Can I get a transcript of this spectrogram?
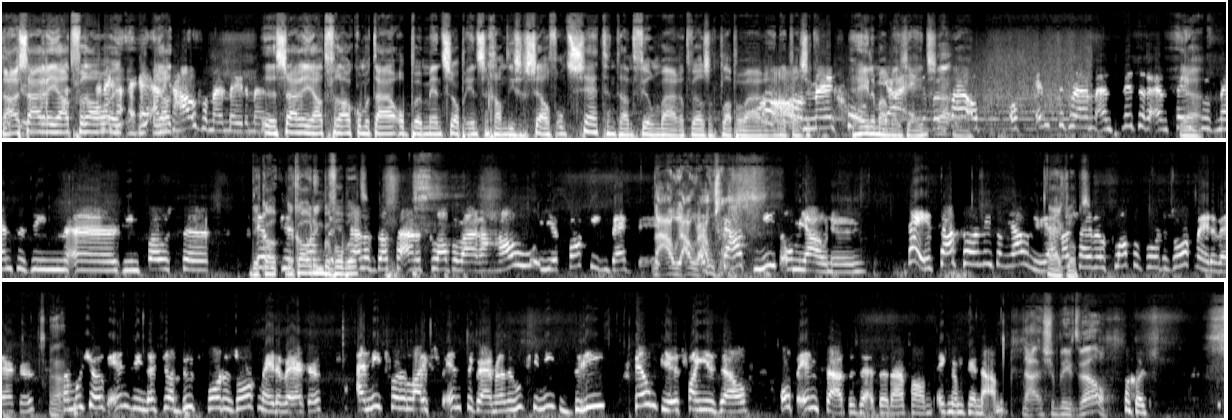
Nou, Sarah, je had vooral, En ik, en je ik had, hou van mijn medemensen. eh, Sarah, je had vooral commentaar op mensen op Instagram die zichzelf ontzettend aan het filmen waren terwijl ze aan het klappen waren. en dat was ik Oh, mijn god. helemaal ja, met je ik eens. heb een paar op, op Instagram en Twitter en Facebook mensen zien, eh, zien posten. De, ko- filmpjes de koning bijvoorbeeld. zichzelf dat ze aan het klappen waren. Hou je fucking back, bitch. Nou, nou, nou. Het gaat niet om jou nu. Nee, het gaat gewoon niet om jou nu. En als jij wil klappen voor de zorgmedewerkers, Ja. dan moet je ook inzien dat je dat doet voor de zorgmedewerkers. En niet voor de likes op Instagram. En dan hoef je niet drie filmpjes van jezelf op Insta te zetten daarvan. Ik noem geen naam. Nou, alsjeblieft wel. Maar goed.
